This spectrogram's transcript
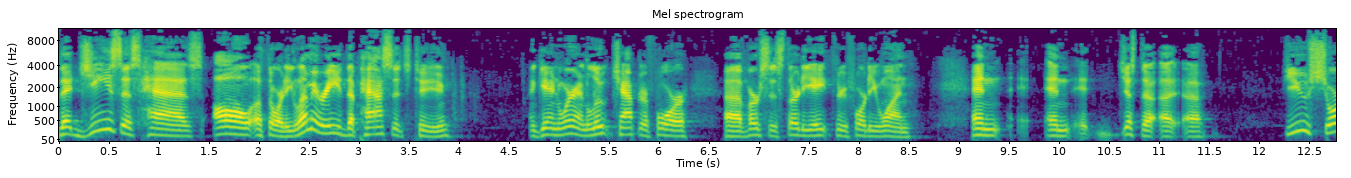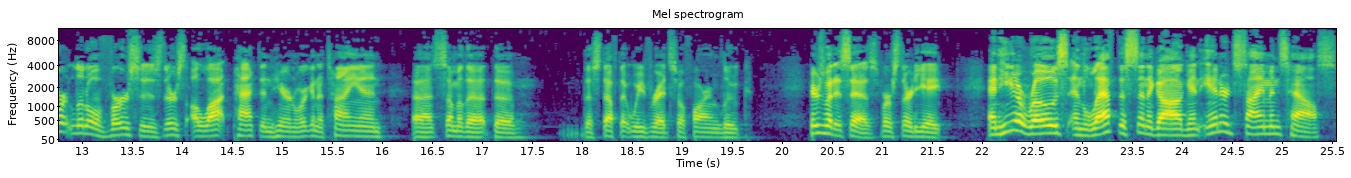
That Jesus has all authority. Let me read the passage to you. Again, we're in Luke chapter 4, uh, verses 38 through 41. And, and it, just a, a, few short little verses. There's a lot packed in here, and we're going to tie in uh, some of the, the the stuff that we've read so far in Luke. Here's what it says, verse 38. And he arose and left the synagogue and entered Simon's house.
